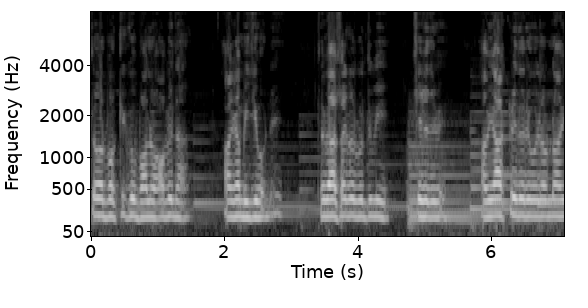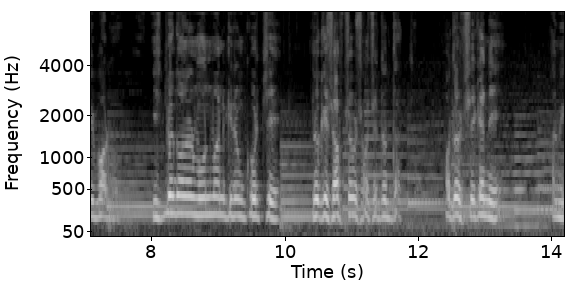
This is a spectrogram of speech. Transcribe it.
তোমার পক্ষে খুব ভালো হবে না আগামী জীবনে। তবে আশা করব তুমি ছেড়ে দেবে। আমি আঁকড়ে ধরে বললাম, না, আমি পারব আর মোহনবাগান কীরকম করছে, লোকে সবসময় সচেতন থাকতো। অতএব সেখানে আমি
